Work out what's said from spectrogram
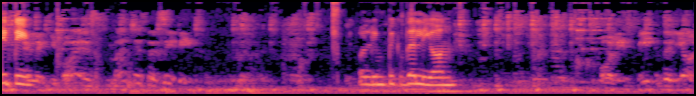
El City. equipo es Manchester City. Olympique de Lyon. Olympique de Lyon.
